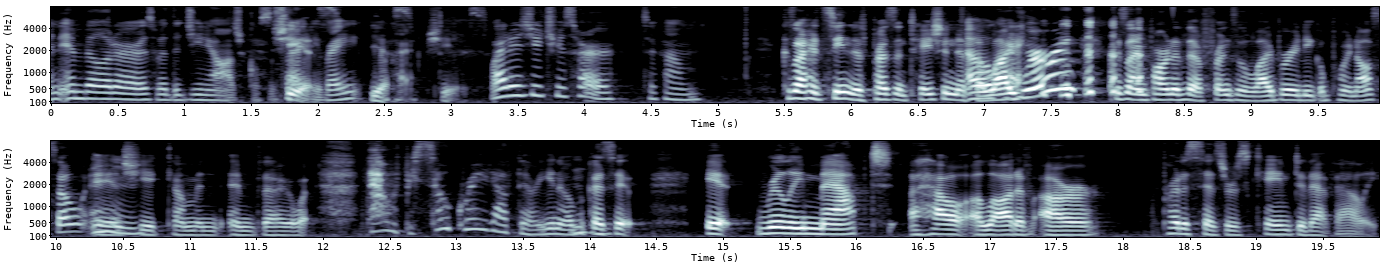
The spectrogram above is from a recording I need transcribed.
And Ann Billiter is with the Genealogical Society, right? Yes, Okay. she is. Why did you choose her to come? because I had seen this presentation at the Oh, okay. library, because I'm part of the Friends of the Library at Eagle Point also, and Mm-hmm. she had come and, and went, that would be so great out there, you know, Mm-hmm. because it, it really mapped how a lot of our predecessors came to that valley,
